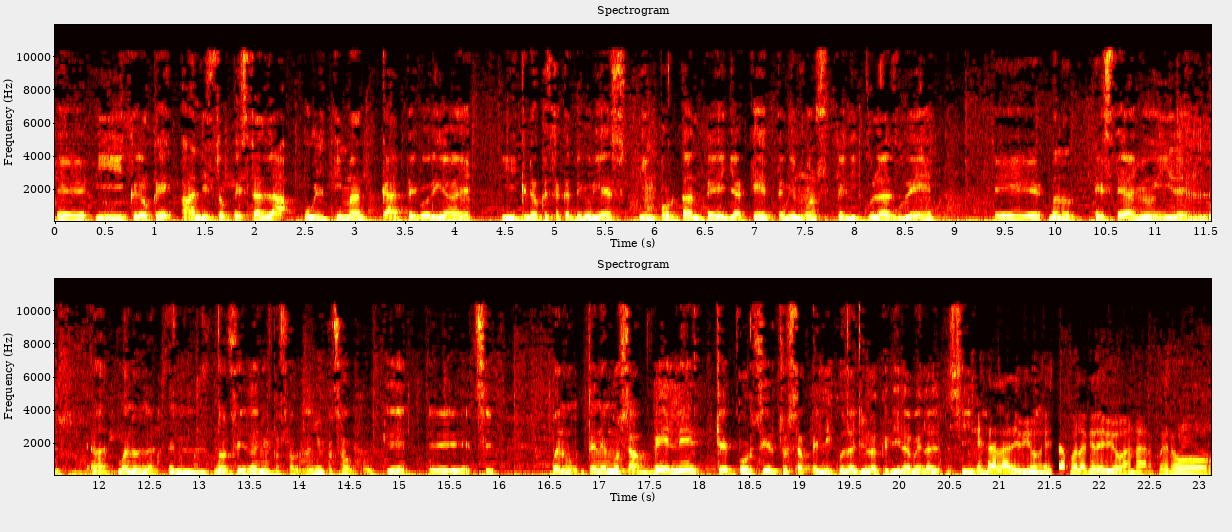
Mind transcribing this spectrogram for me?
Eh, y creo que, ah, listo, esta es la última categoría, ¿eh? Y creo que esta categoría es importante, ¿eh? ya que tenemos películas de, eh, bueno, este año y del, ah, bueno, el, no, sí, el año pasado, el año pasado, porque, eh, sí. Bueno, tenemos a Belle, que por cierto, esta película yo la quería ir a ver al cine. Esta la debió, esta fue la que debió ganar, pero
